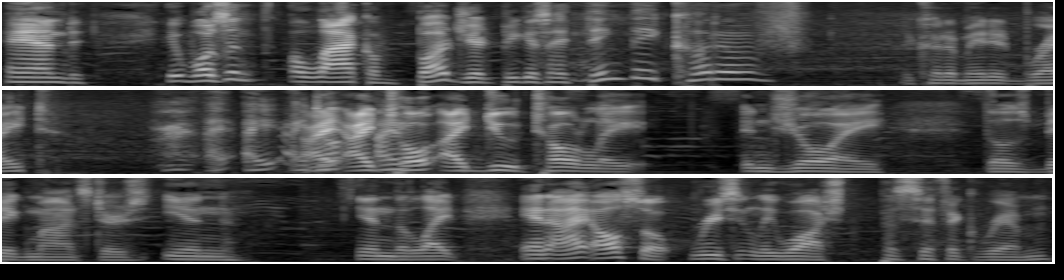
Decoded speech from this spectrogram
and it wasn't a lack of budget because I think they could have. they could have made it bright. I I I, I I, to- I do totally enjoy those big monsters in in the light, and I also recently watched Pacific Rim.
